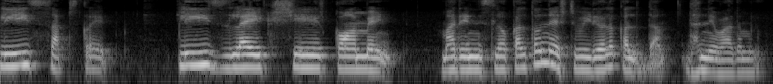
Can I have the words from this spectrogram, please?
please subscribe. Please like share comment. మరిన్ని శ్లోకాలతో నెక్స్ట్ వీడియోలో కలుద్దాం. ధన్యవాదములు.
